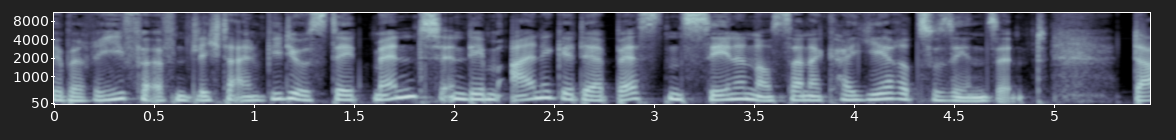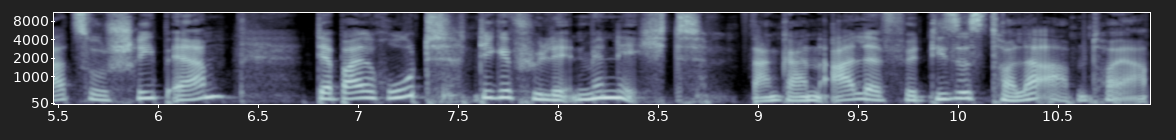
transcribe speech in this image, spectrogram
Ribéry veröffentlichte ein Videostatement, in dem einige der besten Szenen aus seiner Karriere zu sehen sind. Dazu schrieb er, der Ball ruht, die Gefühle in mir nicht. Danke an alle für dieses tolle Abenteuer.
